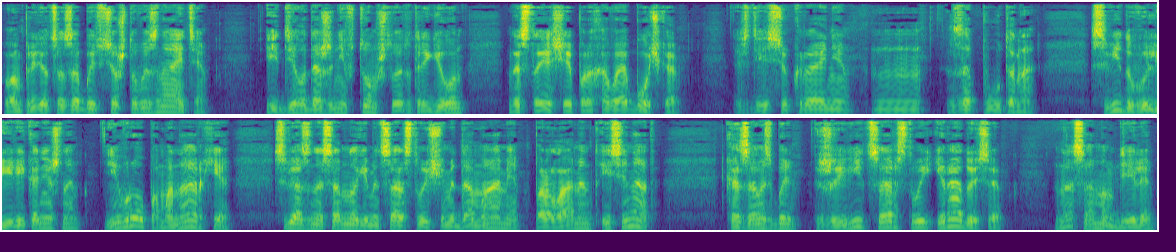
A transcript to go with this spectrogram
вам придется забыть все, что вы знаете. И дело даже не в том, что этот регион — настоящая пороховая бочка. Здесь все крайне... М -м, запутано. С виду в Иллирии, конечно, Европа, монархия, связанная со многими царствующими домами, парламент и сенат. Казалось бы, живи, царствуй и радуйся. На самом деле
